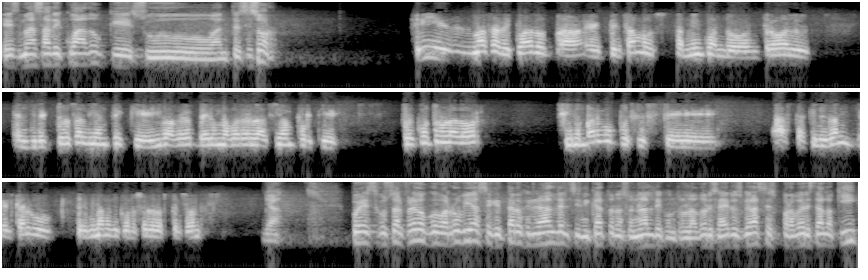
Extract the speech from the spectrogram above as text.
es más adecuado que su antecesor. Sí, es más adecuado. pa- eh, pensamos también cuando entró el, el director saliente que iba a haber, ver una buena relación porque fue controlador. Sin embargo, pues este hasta que le dan el cargo terminamos de conocer a las personas. Ya. Pues José Alfredo Covarrubia, secretario general del Sindicato Nacional de Controladores Aéreos, gracias por haber estado aquí.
